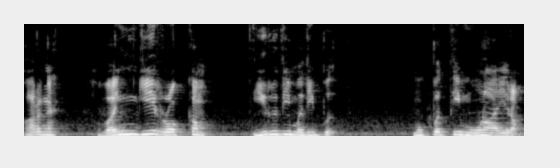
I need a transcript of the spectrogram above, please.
பாருங்கள் வங்கி ரொக்கம் இறுதி மதிப்பு முப்பத்தி மூணாயிரம்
